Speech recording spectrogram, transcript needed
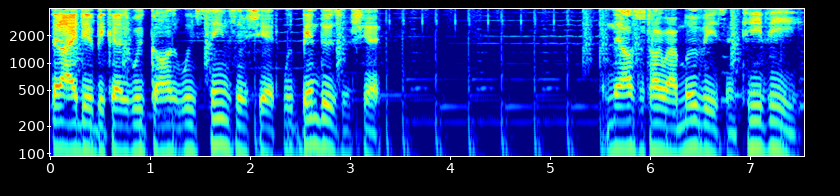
that I do because we've gone we've seen some shit. We've been through some shit. And they also talk about movies and TV.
